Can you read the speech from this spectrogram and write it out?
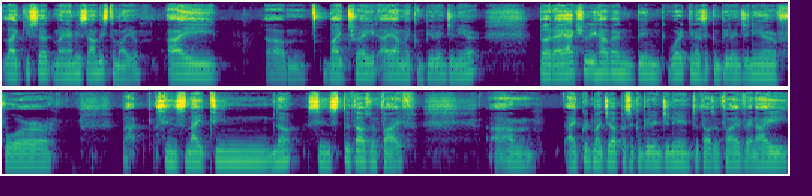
like you said, my name is Andy Tamayo. I, um, by trade, I am a computer engineer, but I actually haven't been working as a computer engineer for back since 19 no since 2005. Um, I quit my job as a computer engineer in 2005, and I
